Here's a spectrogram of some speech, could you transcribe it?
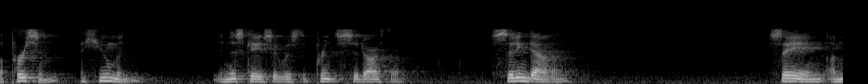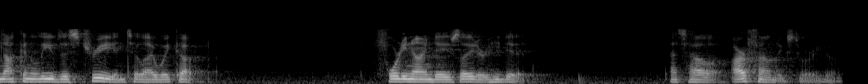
a person, a human. In this case, it was the Prince Siddhartha, sitting down, saying, I'm not going to leave this tree until I wake up. 49 days later, he did. That's how our founding story goes.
